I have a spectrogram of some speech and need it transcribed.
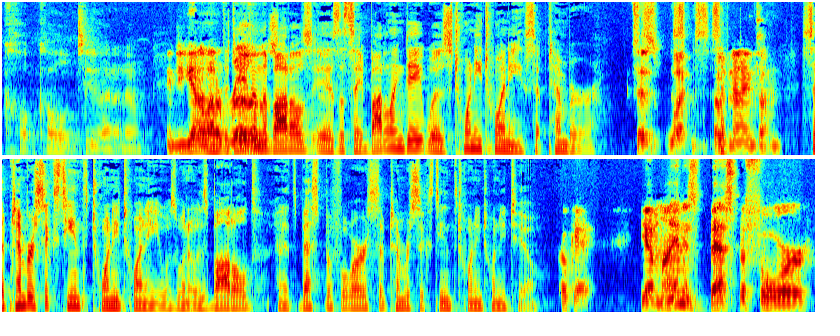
cold, cold too. I don't know. And do you get a lot Um, of the rose? date on the bottles is let's say bottling date was 2020 September. It says what? S- Oh nine something. September 16th, 2020 was when it was bottled, and it's best before September 16th, 2022. Okay, yeah, mine is best before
